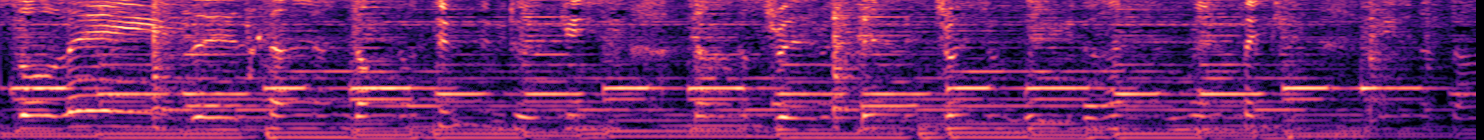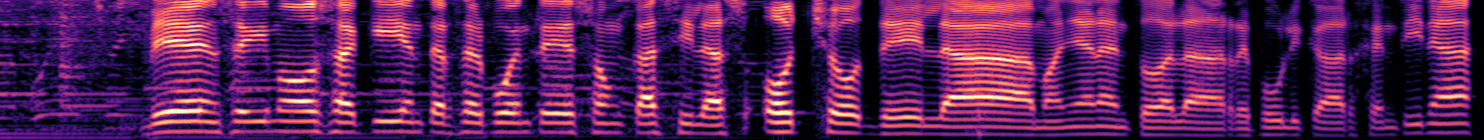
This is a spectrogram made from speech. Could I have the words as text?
so late. Bien, seguimos aquí en Tercer Puente, son casi las 8 de la mañana en toda la República Argentina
